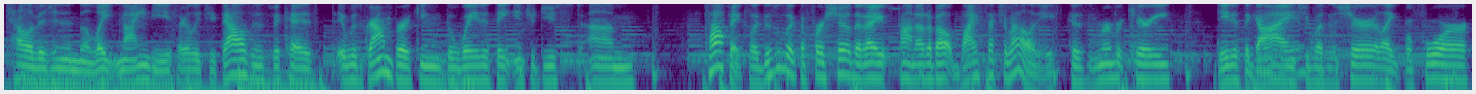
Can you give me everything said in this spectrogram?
television in the late 90s, early 2000s, because it was groundbreaking the way that they introduced um, topics. Like, this was like the first show that I found out about bisexuality. Because remember, Carrie dated the guy and she wasn't sure, like, before.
